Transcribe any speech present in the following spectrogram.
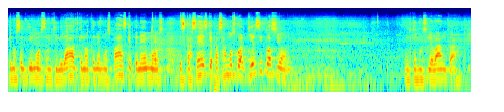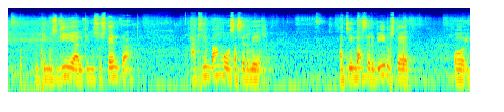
que no sentimos tranquilidad, que no tenemos paz, que tenemos escasez, que pasamos cualquier situación, el que nos levanta, el que nos guía, el que nos sustenta. ¿A quién vamos a servir? ¿A quién va a servir usted hoy?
